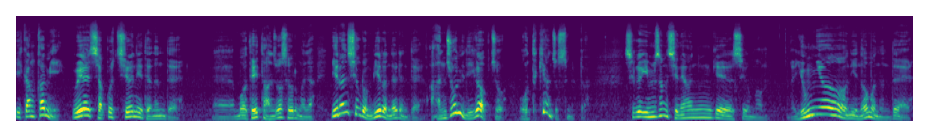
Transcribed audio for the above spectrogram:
이 깜깜이 왜 자꾸 지연이 되는데 에, 뭐 데이터 안 좋아서 그런 거냐 이런 식으로 밀어내는데 안 좋을 리가 없죠. 어떻게 안 좋습니까 지금 임상 진행한 게 지금 6년이 뭐 넘었는데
